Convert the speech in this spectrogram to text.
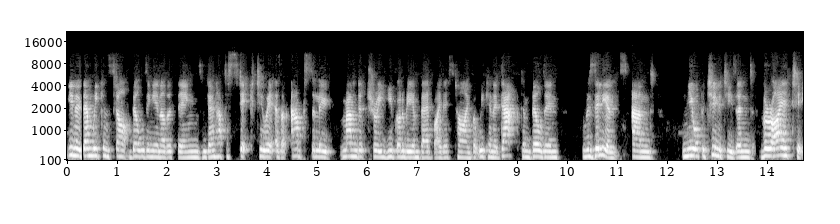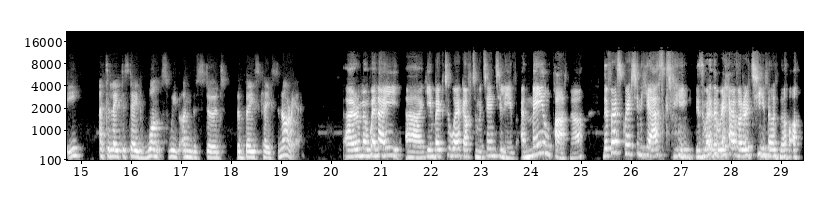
you know, then we can start building in other things. We don't have to stick to it as an absolute mandatory, you've got to be in bed by this time, but we can adapt and build in resilience and new opportunities and variety at a later stage once we've understood the base case scenario. I remember when I uh, came back to work after maternity leave, a male partner, the first question he asked me is whether we have a routine or not.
